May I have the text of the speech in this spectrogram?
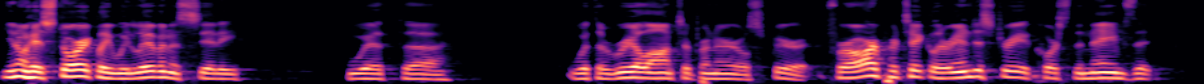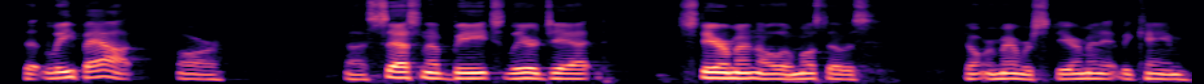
You know, historically, we live in a city with, uh, with a real entrepreneurial spirit. For our particular industry, of course, the names that, that leap out are uh, Cessna, Beech, Learjet, Stearman, although most of us don't remember Stearman. It became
